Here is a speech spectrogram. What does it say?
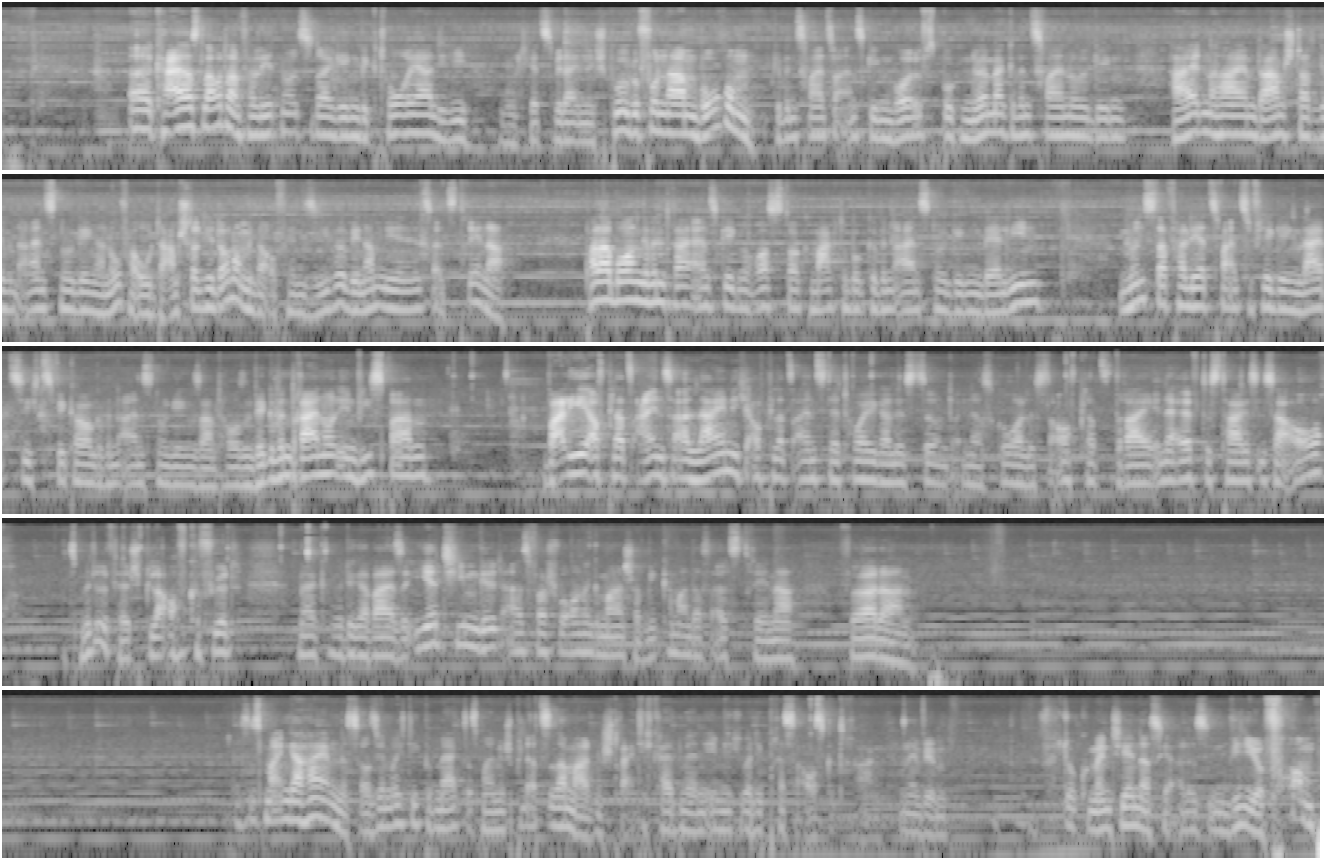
Äh, Kaiserslautern verliert 0 zu 3 gegen Viktoria, die gut jetzt wieder in die Spur gefunden haben. Bochum gewinnt 2 zu 1 gegen Wolfsburg. Nürnberg gewinnt 2-0 gegen Heidenheim. Darmstadt gewinnt 1-0 gegen Hannover. Oh, Darmstadt hier doch noch mit einer Offensive. Wen haben die denn jetzt als Trainer? Paderborn gewinnt 3-1 gegen Rostock. Magdeburg gewinnt 1-0 gegen Berlin. Münster verliert 2 zu 4 gegen Leipzig. Zwickau gewinnt 1-0 gegen Sandhausen. Wir gewinnen 3-0 in Wiesbaden. Valier auf Platz 1 allein, nicht auf Platz 1 der Torjägerliste und in der Scorerliste auf Platz 3. In der 11 des Tages ist er auch als Mittelfeldspieler aufgeführt, merkwürdigerweise. Ihr Team gilt als verschworene Gemeinschaft. Wie kann man das als Trainer fördern? Das ist mein Geheimnis. Also Sie haben richtig bemerkt, dass meine Spieler zusammenhalten. Streitigkeiten werden eben nicht über die Presse ausgetragen. Ne, wir dokumentieren das hier alles in Videoform.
